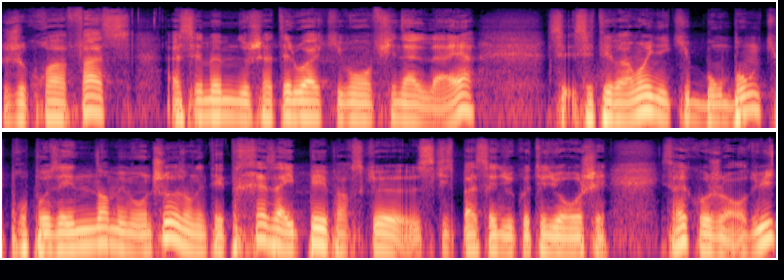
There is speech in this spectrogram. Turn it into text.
je crois, face à ces mêmes Neuchâtelois qui vont en finale derrière. C'était vraiment une équipe bonbon qui proposait énormément de choses. On était très hypé parce que ce qui se passait du côté du Rocher. C'est vrai qu'aujourd'hui,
